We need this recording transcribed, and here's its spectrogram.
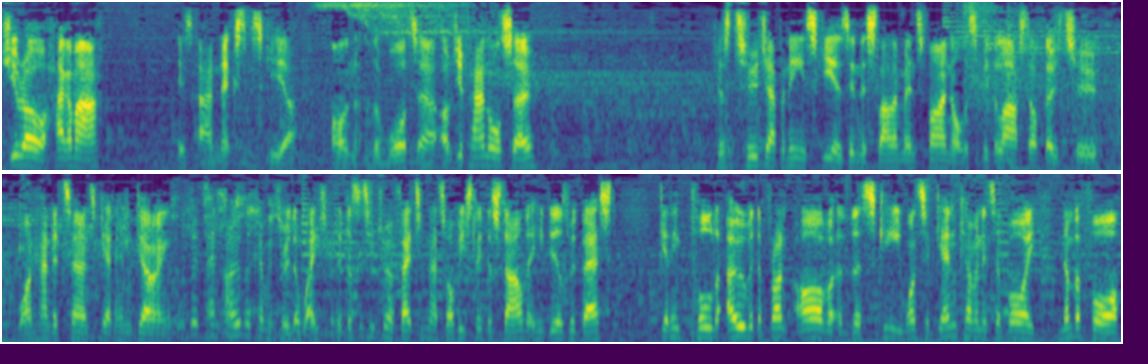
Jiro Hagama is our next skier on the water. Of Japan also, just two Japanese skiers in the slalom men's final. This will be the last of those two. One-handed turn to get him going. A little bit bent over coming through the waist, but it doesn't seem to affect him. That's obviously the style that he deals with best. Getting pulled over the front of the ski. Once again coming into buoy number four.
